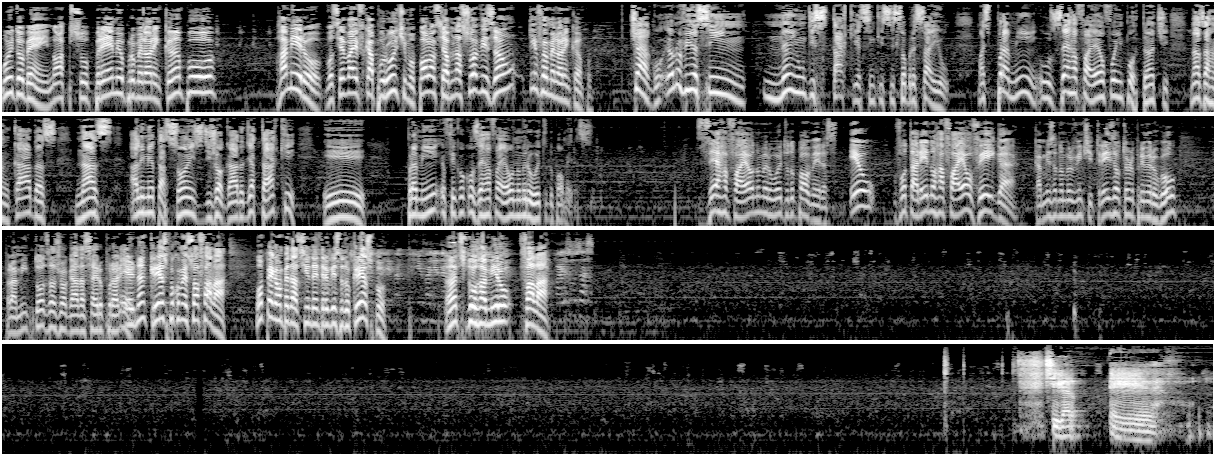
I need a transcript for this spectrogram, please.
Muito bem. Nosso prêmio para o melhor em campo. Ramiro, você vai ficar por último. Paulo Anselmo, na sua visão, quem foi o melhor em campo? Thiago, eu não vi assim nenhum destaque assim que se sobressaiu. Mas para mim, o Zé Rafael foi importante nas arrancadas, nas alimentações de jogada de ataque e para mim eu fico com o Zé Rafael, o número 8 do Palmeiras. Zé Rafael, número 8 do Palmeiras. Eu votarei no Rafael Veiga, camisa número 23, autor do primeiro gol. Para mim, todas as jogadas saíram por ali. É. Hernan Crespo começou a falar. Vamos pegar um pedacinho da entrevista do Crespo? Antes do Ramiro falar. Llegar eh,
